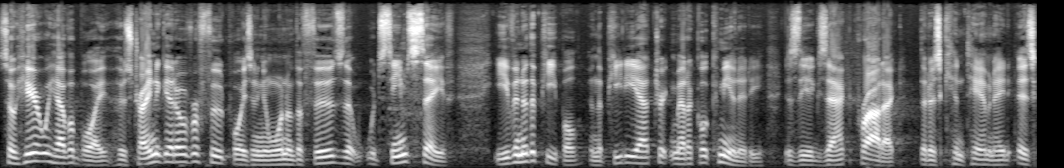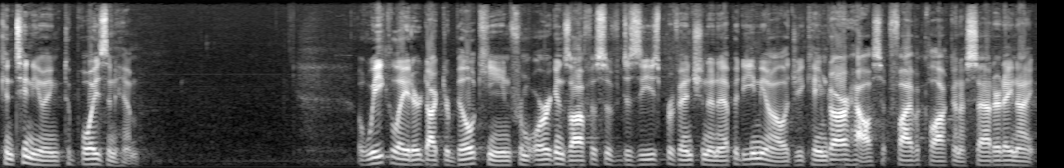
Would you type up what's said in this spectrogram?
So here we have a boy who's trying to get over food poisoning and one of the foods that would seem safe, even to the people in the pediatric medical community, is the exact product that is, contaminated, is continuing to poison him. A week later, Dr. Bill Keene from Oregon's Office of Disease Prevention and Epidemiology came to our house at 5 o'clock on a Saturday night.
